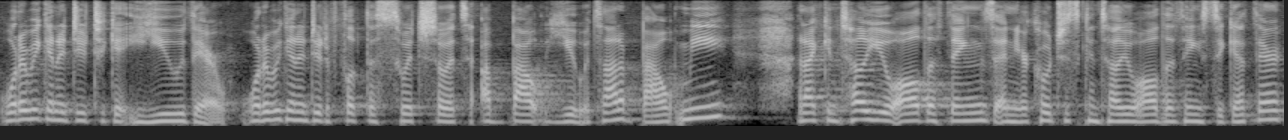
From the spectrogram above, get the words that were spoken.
What are we going to do to get you there? What are we going to do to flip the switch so it's about you? It's not about me. And I can tell you all the things and your coaches can tell you all the things to get there,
